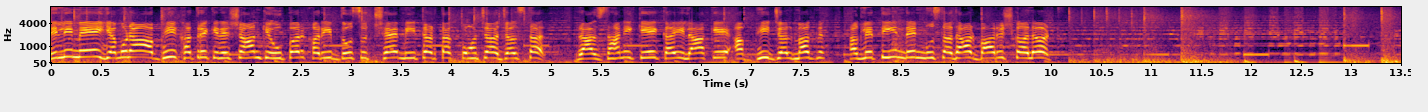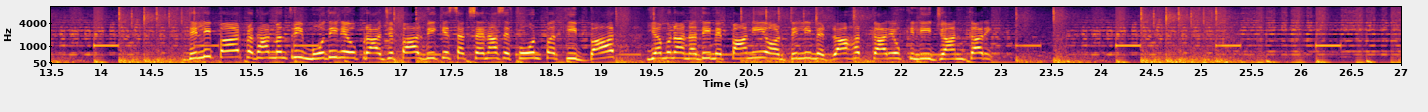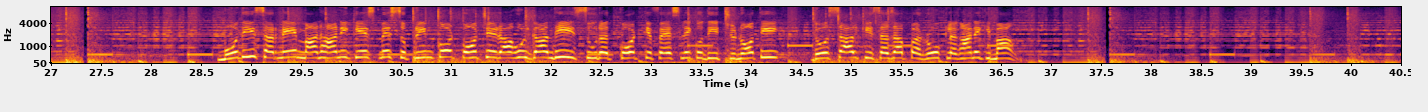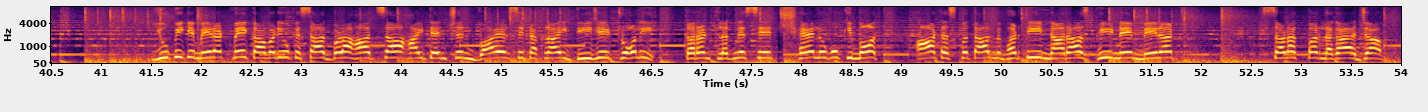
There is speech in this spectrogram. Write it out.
दिल्ली में यमुना अब भी खतरे के निशान के ऊपर करीब 206 मीटर तक पहुँचा जलस्तर। राजधानी के कई इलाके अब भी जलमग्न। अगले तीन दिन मूसलाधार बारिश का अलर्ट। दिल्ली पर प्रधानमंत्री मोदी ने उपराज्यपाल वी के सक्सेना से फ़ोन पर की बात। यमुना नदी में पानी और दिल्ली में राहत कार्यों की ली जानकारी। मोदी सर ने मानहानि केस में सुप्रीम कोर्ट पहुँचे राहुल गांधी। सूरत कोर्ट के फैसले को दी चुनौती। दो साल की सजा पर रोक लगाने की मांग। यूपी के मेरठ में कांवड़ियों के साथ बड़ा हादसा। हाई टेंशन वायर से टकराई डीजे ट्रॉली। करंट लगने से छह लोगों की मौत। आठ अस्पताल में भर्ती। नाराज़ भीड़ ने मेरठ सड़क पर लगाया जाम।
